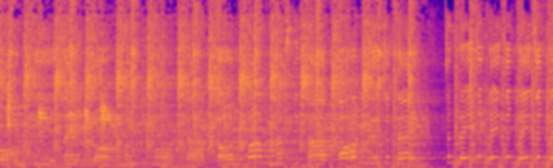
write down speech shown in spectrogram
บ่เป็นคือแต่ก่อนความคิดฮอดขาดตอนความหักที่ขาดตอนหรือจังใดจังใดจังใดจังใดจังใด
